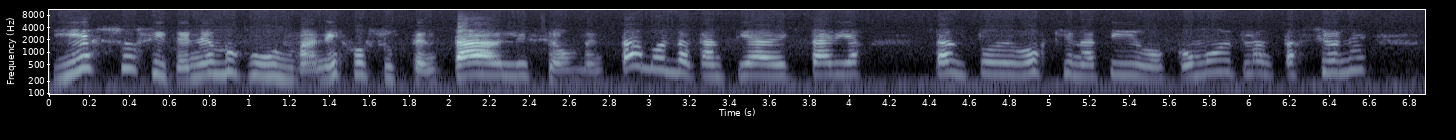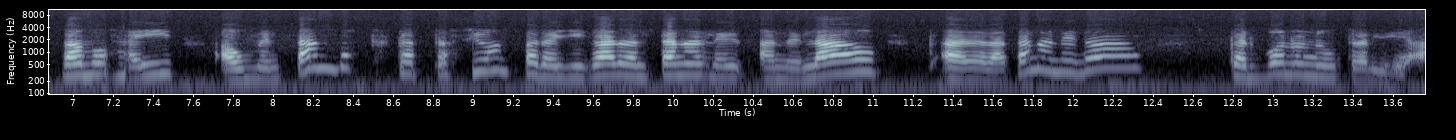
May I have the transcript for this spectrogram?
Y eso si tenemos un manejo sustentable, si aumentamos la cantidad de hectáreas, tanto de bosque nativo como de plantaciones, vamos a ir aumentando esta captación para llegar al tan anhelado, a la tan anhelada carbono neutralidad.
